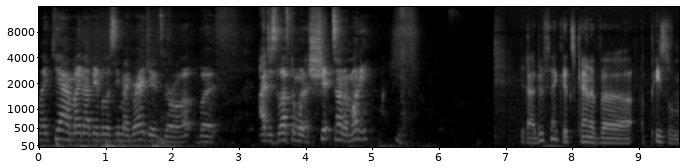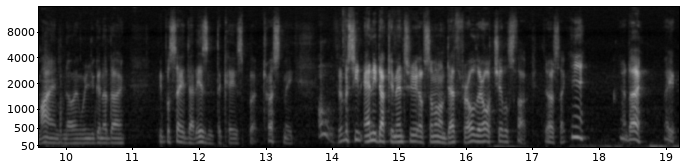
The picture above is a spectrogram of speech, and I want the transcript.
Like, yeah, I might not be able to see my grandkids grow up, but I just left them with a shit ton of money. Yeah, I do think it's kind of a, a peace of mind knowing when you're gonna die. People say that isn't the case, but trust me. Oh, Have you ever seen any documentary of someone on death row? They're all chill as fuck. They're just like, eh, I'm gonna die. Like,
